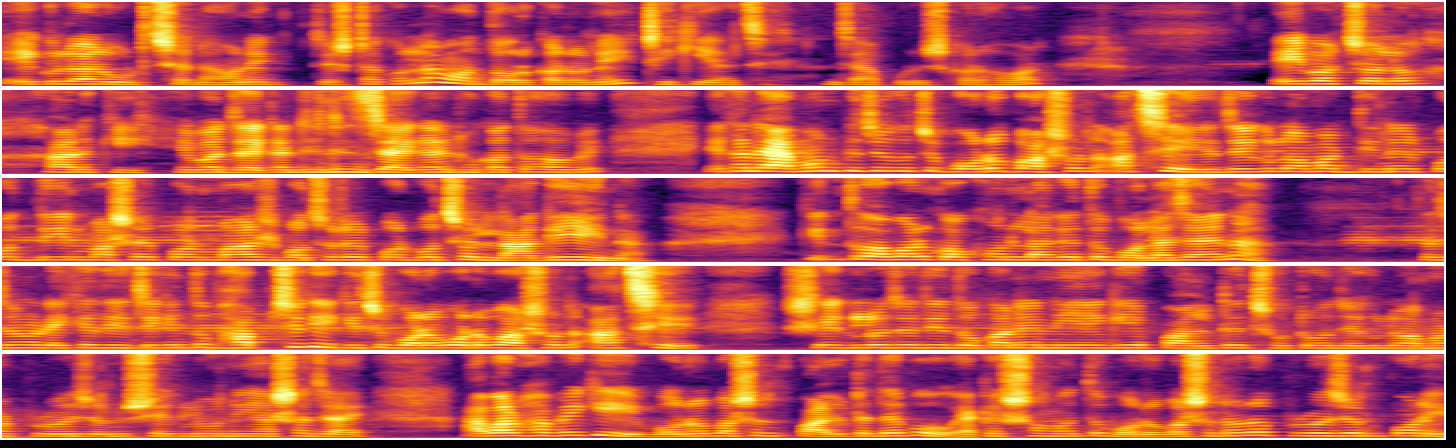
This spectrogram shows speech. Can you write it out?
এগুলো আর উঠছে না। অনেক চেষ্টা করলাম, আমার দরকারও নেই, ঠিকই আছে, যা পরিষ্কার হওয়ার। এইবার চলো, আর কি, এবার জায়গা জিনিস জায়গায় ঢোকাতে হবে। এখানে এমন কিছু কিছু বড় বাসন আছে, যেগুলো আমার দিনের পর দিন, মাসের পর মাস, বছরের পর বছর লাগেই না। কিন্তু আবার কখন লাগে তো বলা যায় না। তার জন্য রেখে দিয়েছি। কিন্তু ভাবছি কি, কিছু বড় বড় বাসন আছে, সেগুলো যদি দোকানে নিয়ে গিয়ে পাল্টে ছোট যেগুলো আমার প্রয়োজন সেগুলো নিয়ে আসা যায়। আবার ভাবে কি, বড় বাসন পাল্টে দেবো এক এক সময় তো বড় বাসনেরও প্রয়োজন পড়ে,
